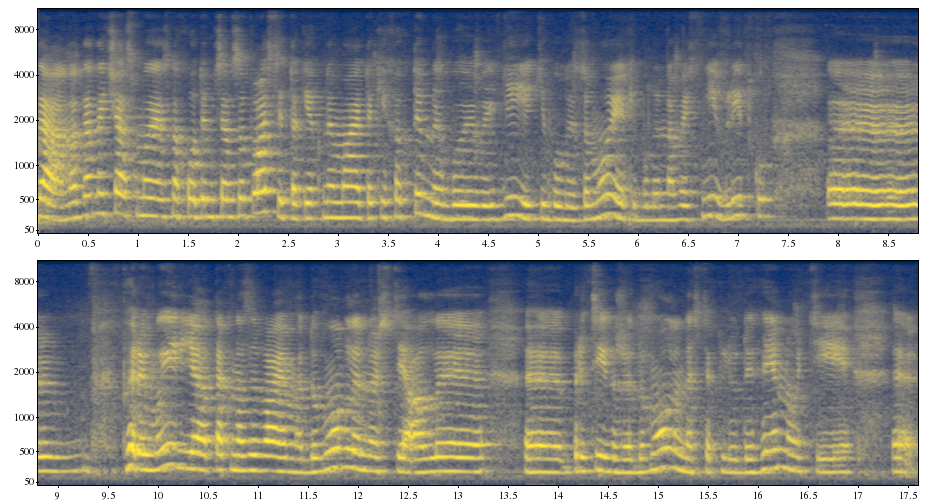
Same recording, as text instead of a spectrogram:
да, на даний час ми знаходимося в запасі, так як немає таких активних бойових дій, які були зимою, які були навесні, влітку. Е, перемир'я, так називаємо домовленості, але при цих же домовленостях люди гинуть. І, е,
